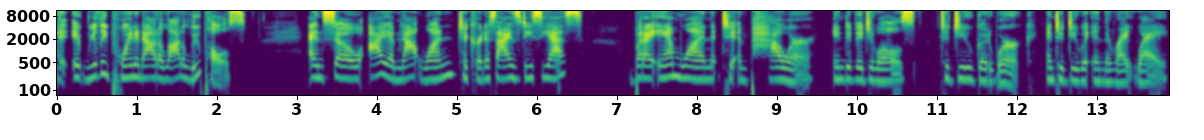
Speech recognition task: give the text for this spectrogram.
it, it really pointed out a lot of loopholes. And so I am not one to criticize DCS, but I am one to empower individuals to do good work and to do it in the right way.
